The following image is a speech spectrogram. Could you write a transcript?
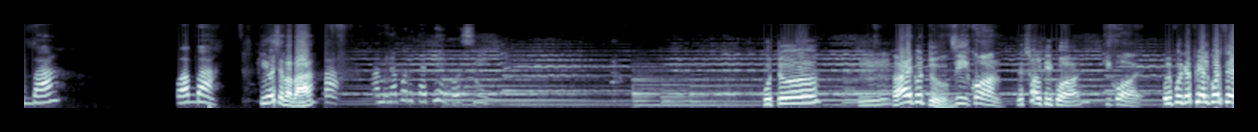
আব্বা। ও আব্বা। কি হয়েছে বাবা? আমি না পরীক্ষায় ফেল করছি। কুটু হুম? হাই কুটু জি কোন। দেখছল কি কয়? কি কয়? বলে পরীক্ষা ফেল করছে।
